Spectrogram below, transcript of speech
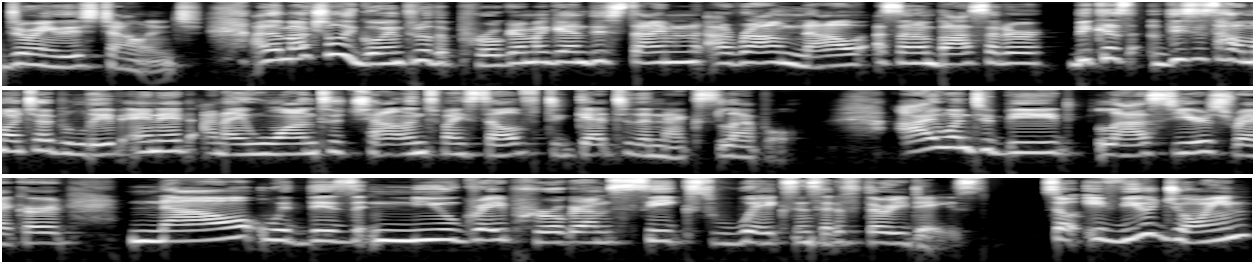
during this challenge. And I'm actually going through the program again this time around now as an ambassador because this is how much I believe in it and I want to challenge myself to get to the next level. I want to beat last year's record now with this new great program, six weeks instead of 30 days. So if you join,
